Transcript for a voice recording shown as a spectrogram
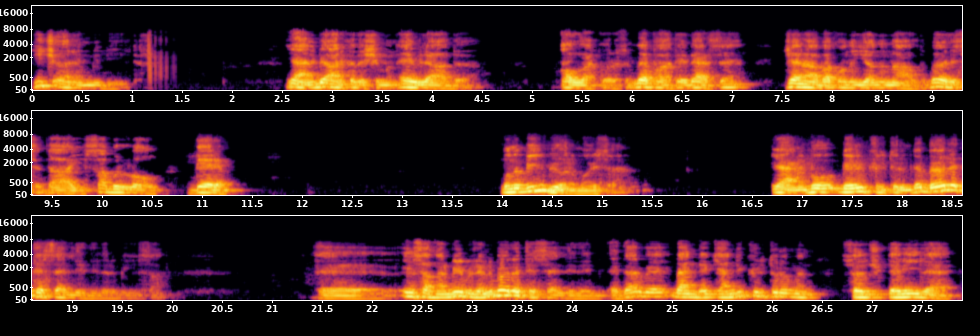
hiç önemli değildir. Yani bir arkadaşımın evladı Allah korusun vefat ederse Cenab-ı Hak onun yanına aldı. Böylesi daha iyi, sabırlı ol derim. Bunu bilmiyorum oysa. Yani bu benim kültürümde böyle teselli edilir bir insan. Ee, insanlar birbirlerini böyle teselli eder ve ben de kendi kültürümün sözcükleriyle,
